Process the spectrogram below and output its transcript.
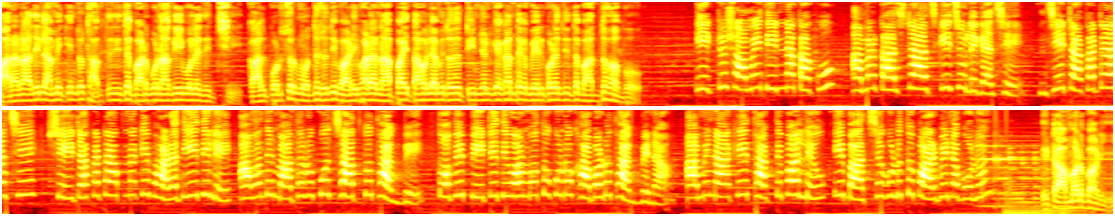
ভাড়া না দিলে আমি কিন্তু থাকতে দিতে পারব না আগেই বলে দিচ্ছি। কাল পরশুর মধ্যে যদি বাড়ি ভাড়া না পাই, তাহলে আমি তোদের তিনজনকে এখান থেকে বের করে দিতে বাধ্য হব। একটু সময় দিন না, কাকু। আমার কাজটা আজকেই চলে গেছে। যে টাকাটা আছে, সেই টাকাটা আপনাকে ভাড়া দিয়ে দিলে আমাদের মাথার উপর ছাদ তো থাকবে। তবে পেটে দেওয়ার মতো কোনো খাবারও থাকবে না। আমি না খেয়ে থাকতে পারলেও এই বাচ্চাগুলো তো পারবে না, বলুন। এটা আমার বাড়ি,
